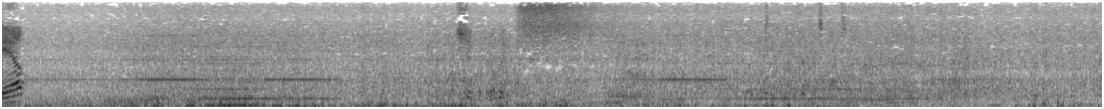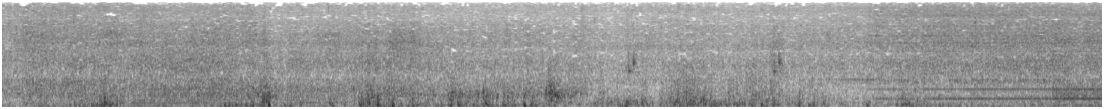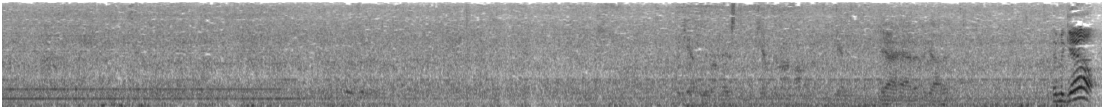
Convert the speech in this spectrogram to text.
Yep. Shoot the building. Yeah, I had it. I got it. Hey, Miguel.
